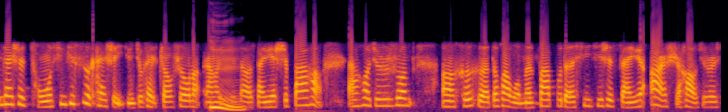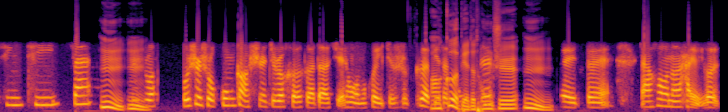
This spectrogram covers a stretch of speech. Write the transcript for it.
应该是从星期四开始已经就开始招收了，然后一直到三月十八号。然后就是说，呃，合格的话，我们发布的信息是三月二十号，就是星期三。嗯嗯，就是说不是说公告是就是合格的学生，我们会就是个别的、哦、个别的通知。嗯，对对。然后呢，还有一个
